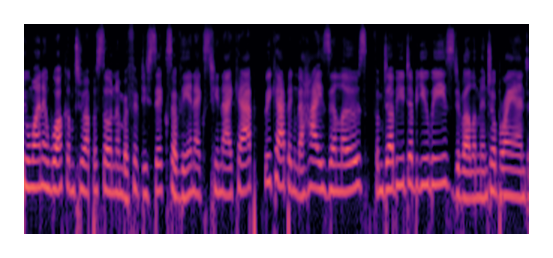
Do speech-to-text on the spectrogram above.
Everyone, and welcome to episode number 56 of the NXT Nightcap, recapping the highs and lows from WWE's developmental brand.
